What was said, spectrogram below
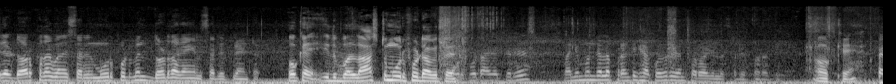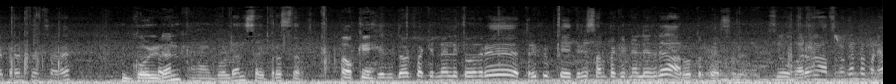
ಇದು ಡಾರ್ಫ್ ದಾಗ ಬಂದೈತೆ ಸರ್ ಮೂರು ಫುಟ್ ಬಂದು ದೊಡ್ಡದಾಗಂಗಿಲ್ಲ ಸರ್ ಈ ಪ್ಲಾಂಟ್ ಓಕೆ ಇದು ಲಾಸ್ಟ್ ಮೂರು ಫುಟ್ ಆಗುತ್ತೆ. ಫುಟ್ ಆಗುತ್ತೆ ರೀ. ಮನೆ ಮುಂದೆಲ್ಲ ಫ್ರಂಟಿಗೆ ಹಾಕೋದ್ರೆ ಏನು ಪರವಾಗಿಲ್ಲ ಸರ್ ಈ ಹೊರಟಿ ಓಕೆ ಸರ್. ಗೋಲ್ಡನ್ ಹಾಂ ಗೋಲ್ಡನ್ ಸೈಪ್ರಸ್ ಸರ್ ಓಕೆ ಇದು ದೊಡ್ಡ ಪ್ಯಾಕೆಟ್ನಲ್ಲಿ ತೊಗೊಂಡ್ರೆ ತ್ರೀ ಫಿಫ್ಟಿ ಐತ್ರಿ ಸಣ್ಣ ಪ್ಯಾಕೆಟ್ನಲ್ಲಿ ಇದ್ರೆ ಅರವತ್ತು ರೂಪಾಯಿ ಸರ್ ಸೊ ಹೊರಗೆ ಹಚ್ಬೇಕಂತ ಮನೆ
